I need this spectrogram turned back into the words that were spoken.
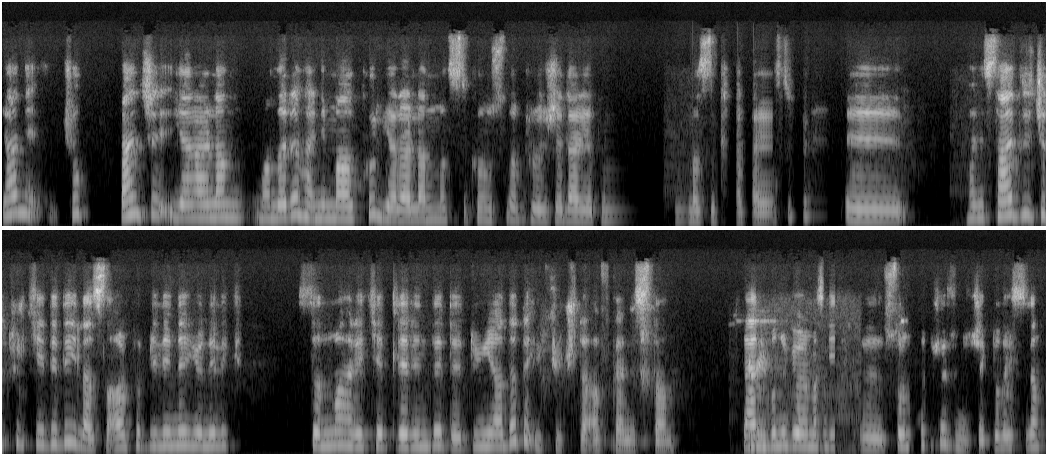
Yani çok bence yararlanmaları hani makul yararlanması konusunda projeler yapılması gayesi. Ee, hani sadece Türkiye'de değil aslında Avrupa Birliği'ne yönelik sığınma hareketlerinde de dünyada da ilk üçte Afganistan. Yani evet. bunu görmez e, sorunu çözmeyecek. Dolayısıyla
